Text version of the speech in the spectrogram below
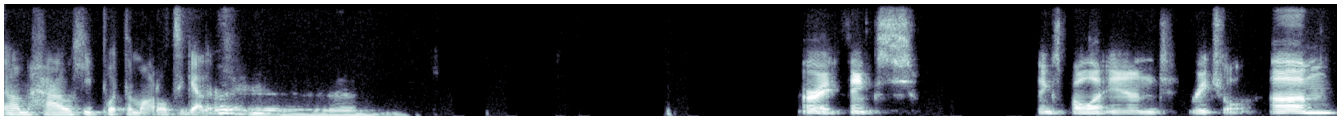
um, how he put the model together. All right, thanks. Thanks, Paula and Rachel. Um,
